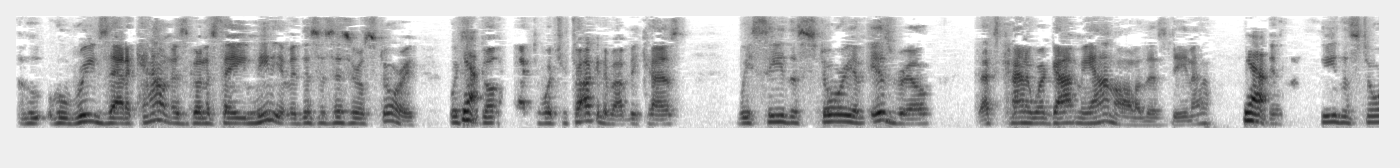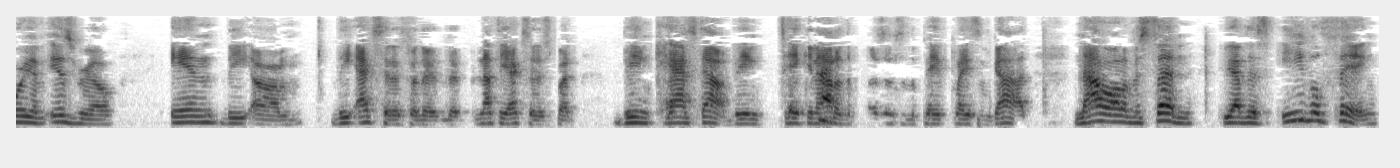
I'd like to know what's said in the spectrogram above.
who, who reads that account is going to say immediately, this is Israel's story, which yeah. goes back to what you're talking about because we see the story of Israel. That's kind of what got me on all of this, Dinah. Yeah. see the story of Israel in the um the Exodus or the, the not the Exodus, but being cast out, being taken hmm. out of the presence of the place of God. Now all of a sudden you have this evil thing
